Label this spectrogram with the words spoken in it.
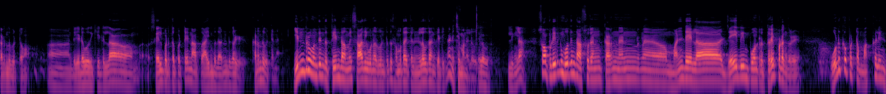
கடந்து விட்டோம். இந்த இடஒதுக்கீடெல்லாம் செயல்படுத்தப்பட்டே நாற்பது ஐம்பது ஆண்டுகள் கடந்து விட்டன. இன்று வந்து இந்த தீண்டாமை சாதி உணர்வுன்றது சமுதாயத்தில் நிலவுதான்னு கேட்டிங்கன்னா நிச்சயமாக நிலவு நிலவுது. இல்லைங்களா? ஸோ அப்படி இருக்கும்போது இந்த அசுரன் கர்ணன் மண்டேலா ஜெய்பீம் போன்ற திரைப்படங்கள் ஒடுக்கப்பட்ட மக்களின்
